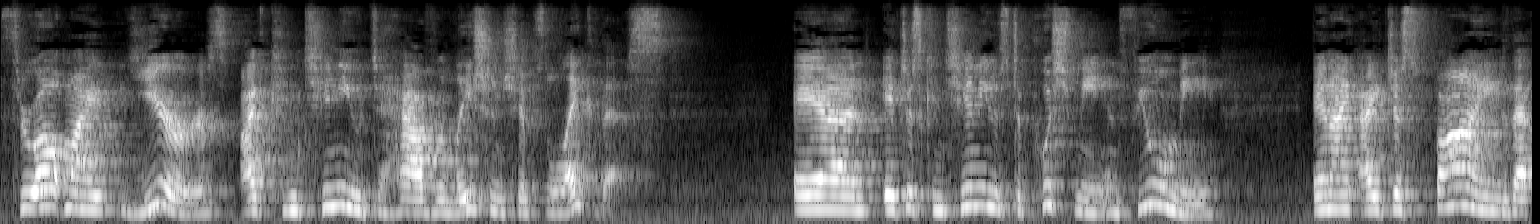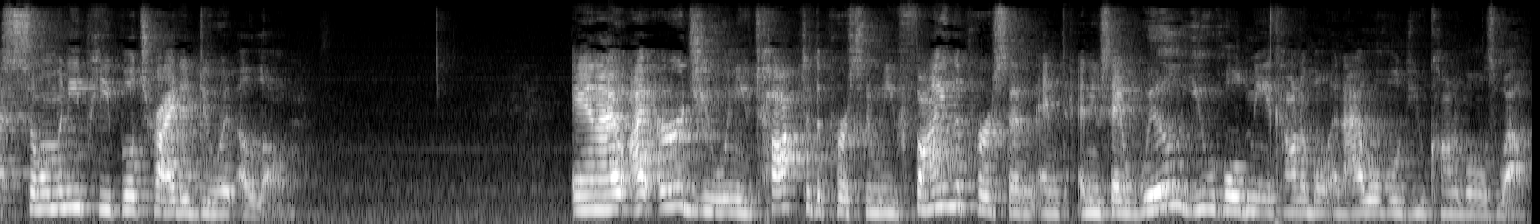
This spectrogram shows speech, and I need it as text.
throughout my years, I've continued to have relationships like this. And it just continues to push me and fuel me. And I, I just find that so many people try to do it alone. And I, I, urge you when you talk to the person, when you find the person and, and you say, Will you hold me accountable? And I will hold you accountable as well.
